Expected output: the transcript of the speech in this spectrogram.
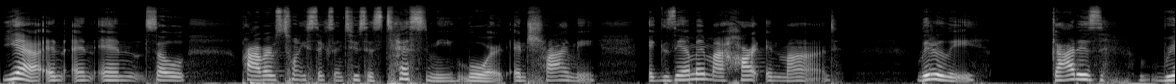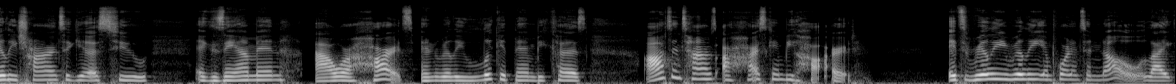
yeah, and and and so Proverbs 26 and 2 says, Test me, Lord, and try me. Examine my heart and mind. Literally, God is really trying to get us to examine our hearts and really look at them because oftentimes our hearts can be hard. It's really really important to know like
